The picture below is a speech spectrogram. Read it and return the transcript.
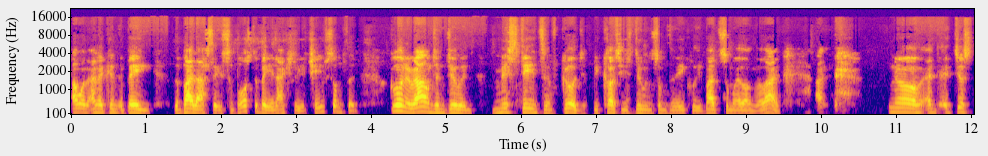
I want Anakin to be the badass that he's supposed to be and actually achieve something. Going around and doing misdeeds of good because he's doing something equally bad somewhere along the line. I, no, it, it just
